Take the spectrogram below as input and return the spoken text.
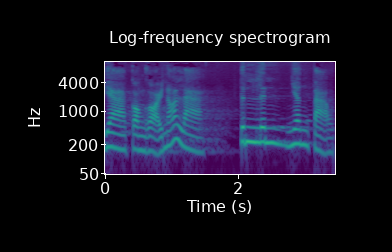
và còn gọi nó là tinh linh nhân tạo.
